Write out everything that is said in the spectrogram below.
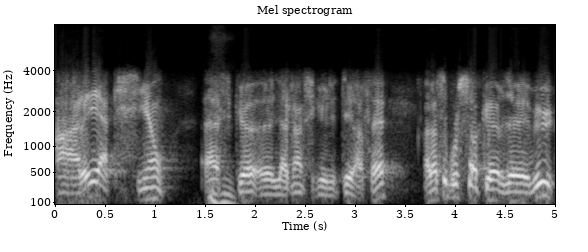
en réaction à ce mhm. que l'agent de sécurité a fait? Alors, c'est pour ça que vous avez vu,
